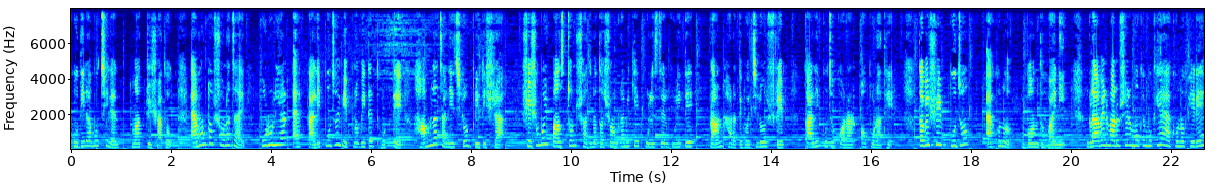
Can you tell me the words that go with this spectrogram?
ক্ষুদিরামও ছিলেন মাতৃসাধক। এমনটাও শোনা যায়, পুরুলিয়ার এক কালী পুজোয় বিপ্লবীদের ধরতে হামলা চালিয়েছিল ব্রিটিশরা। সে সময় পাঁচজন স্বাধীনতা সংগ্রামীকে পুলিশের গুলিতে প্রাণ হারাতে হয়েছিল শ্রেফ কালী পুজো করার অপরাধে। তবে সেই পুজো এখনও বন্ধ হয়নি। গ্রামের মানুষের মুখে মুখে এখনও ফেরে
